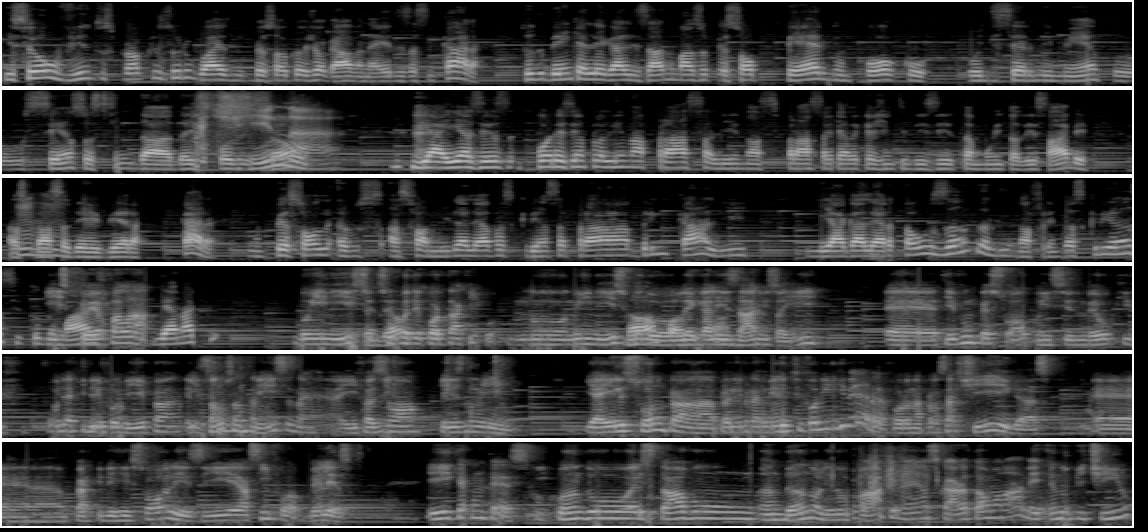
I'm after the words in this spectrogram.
Isso eu ouvi dos próprios uruguaios, do pessoal que eu jogava, né? Eles assim, cara, tudo bem que é legalizado, mas o pessoal perde um pouco o discernimento, o senso assim da, da exposição. Imagina. E aí, às vezes, por exemplo, ali na praça, ali, nas praças aquela que a gente visita muito ali, sabe? As uhum. praças de Ribeira. Cara, o pessoal, as famílias levam as crianças para brincar ali. E a galera tá usando ali na frente das crianças e tudo Isso mais. Que eu ia falar. E é na... No início, Entendeu? desculpa de cortar aqui, no, no início, Não, quando legalizaram falar. isso aí, é, teve um pessoal conhecido meu que foi daqui de Floripa, eles são santanenses, né? Aí faziam, ó, eles não iam. E aí eles foram para Livramento e foram em Ribeira, foram na Praça Artigas, é, Parque de Rissoles, e assim foram, beleza. E o que acontece? E quando eles estavam andando ali no parque, né, os caras estavam lá metendo pitinho,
